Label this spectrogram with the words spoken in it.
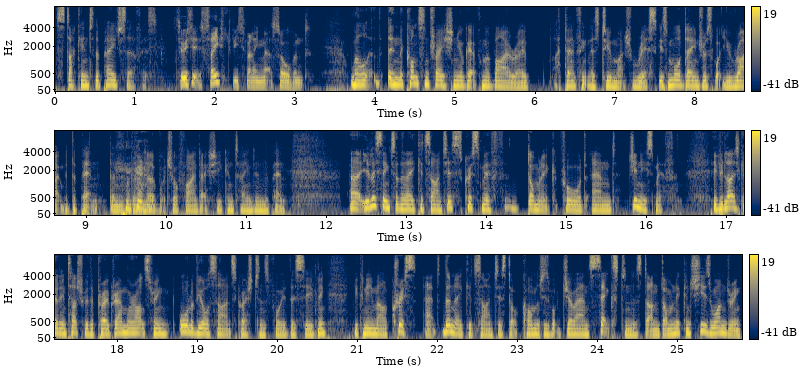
stuck into the page surface. So is it safe to be smelling that solvent? Well, in the concentration you'll get from a biro, I don't think there's too much risk. It's more dangerous what you write with the pen than, than uh, what you'll find actually contained in the pen. Uh, you're listening to The Naked Scientists, Chris Smith, Dominic Ford, and Ginny Smith. If you'd like to get in touch with the programme, we're answering all of your science questions for you this evening. You can email chris at thenakedscientist.com, which is what Joanne Sexton has done, Dominic, and she's wondering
